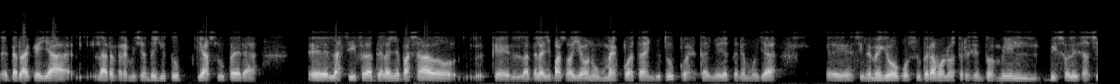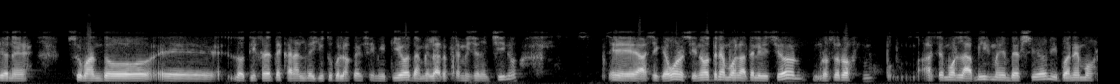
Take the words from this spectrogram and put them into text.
Es verdad que ya la retransmisión de YouTube ya supera eh, las cifras del año pasado, que las del año pasado llevan un mes puestas en YouTube, pues este año ya tenemos ya, eh, si no me equivoco, superamos los 300.000 visualizaciones sumando eh, los diferentes canales de YouTube en los que se emitió, también la retransmisión en chino. Eh, así que bueno, si no tenemos la televisión, nosotros hacemos la misma inversión y ponemos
